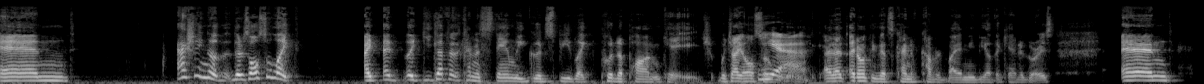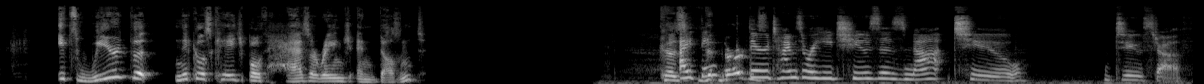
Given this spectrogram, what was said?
and actually no, there's also like. I, I like you got that kind of Stanley Goodspeed like put upon Cage, which I also really Yeah. like. I, I don't think that's kind of covered by any of the other categories, and it's weird that Nicolas Cage both has a range and doesn't. Because I think there are there are times where he chooses not to do stuff.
